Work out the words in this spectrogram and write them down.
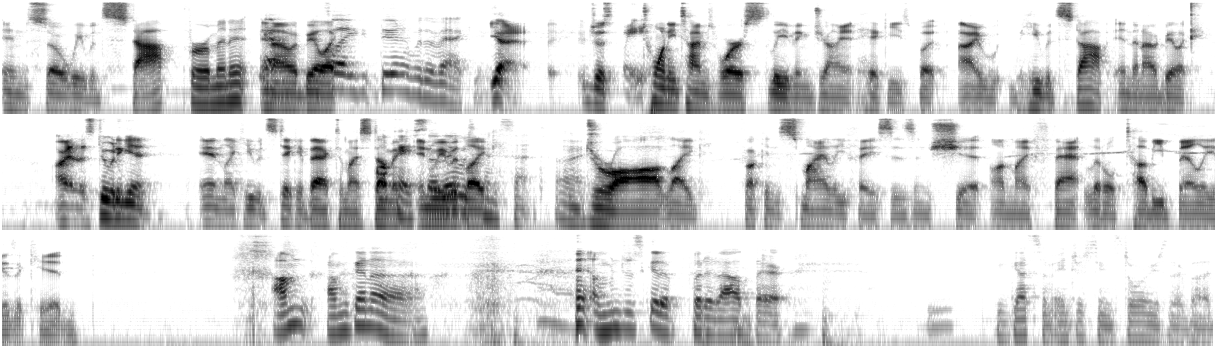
And so we would stop for a minute. and I would be it's like, doing it with a vacuum. yeah, just 20 times worse, leaving giant hickeys. But I, he would stop. And then I would be like, all right, let's do it again. And like he would stick it back to my stomach. Okay, and so we would like right. draw like fucking smiley faces and shit on my fat little tubby belly as a kid. I'm I'm gonna I'm just gonna put it out there. You've got some interesting stories there, bud.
